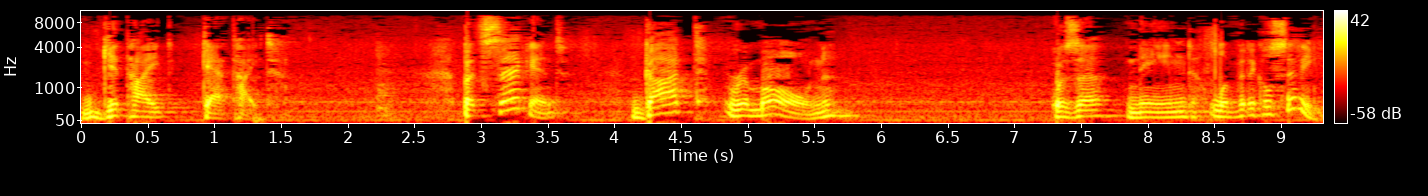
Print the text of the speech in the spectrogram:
Gittite, Gathite. But second, Gat Rimmon was a named Levitical city.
